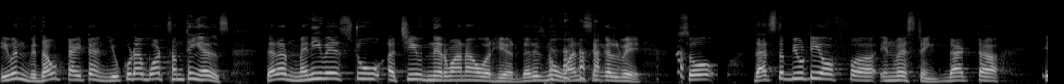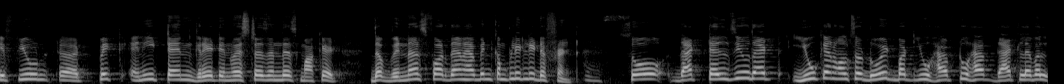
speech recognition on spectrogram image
even without Titan, you could have bought something else. There are many ways to achieve nirvana over here. There is no one single way. So that's the beauty of uh, investing that uh, if you uh, pick any 10 great investors in this market, the winners for them have been completely different. Yes. So that tells you that you can also do it, but you have to have that level.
